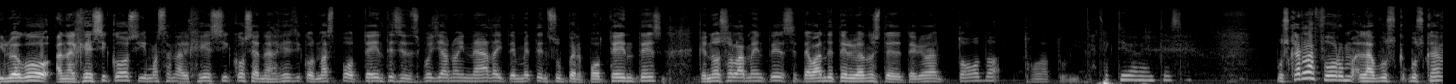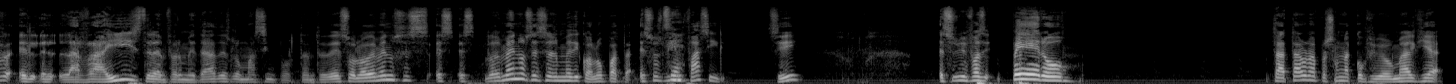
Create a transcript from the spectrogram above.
y luego analgésicos y más analgésicos y analgésicos más potentes y después ya no hay nada y te meten súper potentes que no solamente se te van deteriorando, se te deterioran toda, toda tu vida. Efectivamente, sí. Buscar la forma, la bus, buscar el, el, la raíz de la enfermedad es lo más importante de eso. Lo de menos es, es, es lo de menos es ser médico alópata. Eso es sí. bien fácil, ¿sí? Eso es bien fácil. Pero tratar a una persona con fibromialgia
